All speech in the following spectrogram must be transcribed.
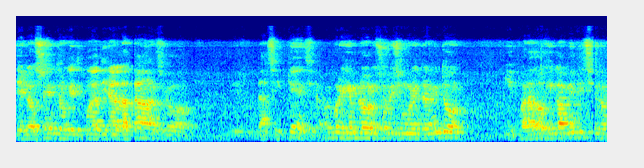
de los centros que pueda tirar Latancio, eh, la asistencia. Hoy, por ejemplo, nosotros hicimos un entrenamiento y paradójicamente hicieron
